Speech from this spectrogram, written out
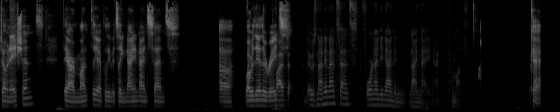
donations, they are monthly. I believe it's like ninety nine cents. Uh, what were the other rates? Five. It was ninety nine cents, four ninety nine, and nine ninety nine per month. Okay.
